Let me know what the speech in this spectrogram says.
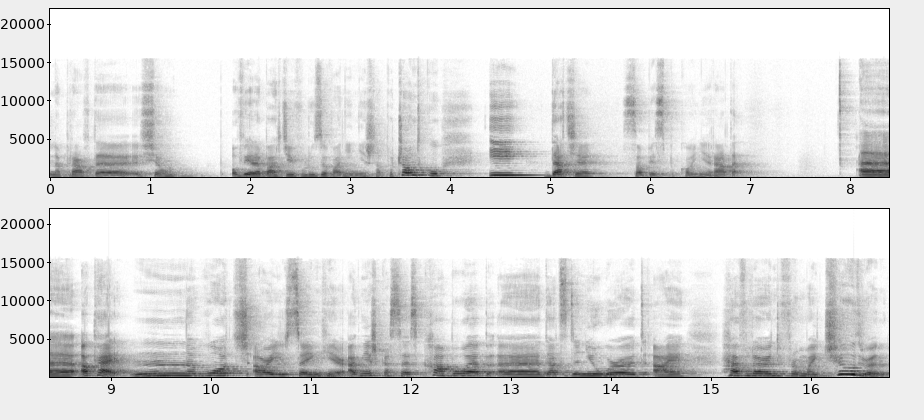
naprawdę się o wiele bardziej wyluzowani niż na początku i dacie sobie spokojnie radę. Uh, okay, mm, what are you saying here? Agnieszka says cobweb, uh, that's the new word I have learned from my children.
